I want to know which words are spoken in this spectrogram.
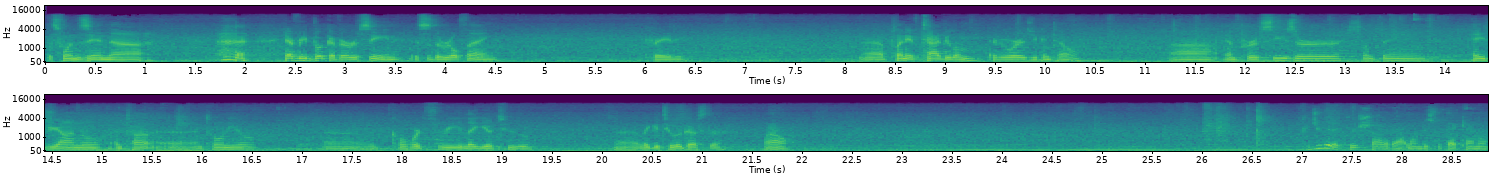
This one's in uh, every book I've ever seen. This is the real thing. Crazy. Uh, plenty of tabulum everywhere, as you can tell. Uh, Emperor Caesar, something. Hadriano, Anto- uh, Antonio, uh, Cohort 3, Legio 2, uh, Legio 2 Augusta. Wow. Could you get a clear shot of that one just with that camera?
